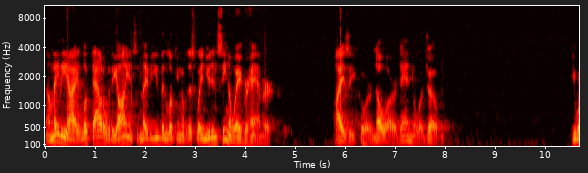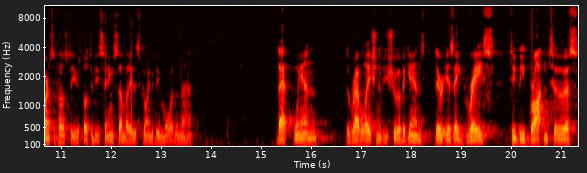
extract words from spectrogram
Now maybe I looked out over the audience and maybe you've been looking over this way and you didn't see no Abraham or Isaac or Noah or Daniel or Job. You weren't supposed to. You're supposed to be seeing somebody that's going to be more than that. That when the revelation of Yeshua begins, there is a grace to be brought into us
